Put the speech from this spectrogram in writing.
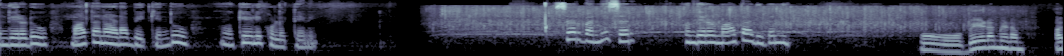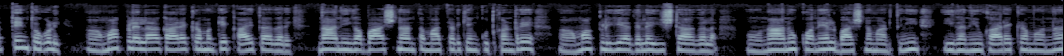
ಒಂದೆರಡು ಮಾತನಾಡಬೇಕೆಂದು ಕೇಳಿಕೊಳ್ಳುತ್ತೇನೆ ಸರ್, ಬನ್ನಿ ಸರ್. ಒಂದೆರಡು ಮಾತಾಡಿ, ಬನ್ನಿ. ಓ, ಬೇಡ ಮೇಡಮ್ ಮತ್ತೇನು ತಗೊಳ್ಳಿ. ಮಕ್ಕಳೆಲ್ಲ ಕಾರ್ಯಕ್ರಮಕ್ಕೆ ಕಾಯ್ತಾ ಇದ್ದಾರೆ ನಾನೀಗ ಭಾಷಣ ಅಂತ ಮಾತಾಡ್ಕೊಂಡು ಕೂತ್ಕೊಂಡ್ರೆ ಮಕ್ಕಳಿಗೆ ಅದೆಲ್ಲ ಇಷ್ಟ ಆಗಲ್ಲ. ನಾನು ಕೊನೆಯಲ್ಲಿ ಭಾಷಣ ಮಾಡ್ತೀನಿ. ಈಗ ನೀವು ಕಾರ್ಯಕ್ರಮವನ್ನು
